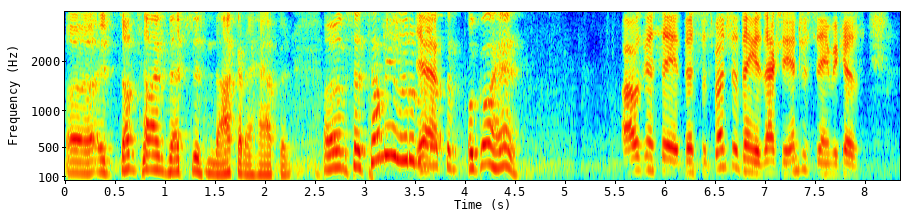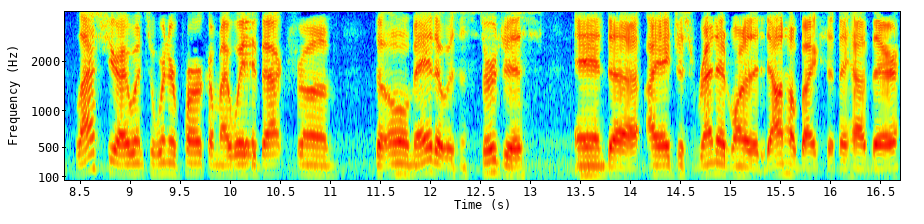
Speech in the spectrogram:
Uh, it's sometimes that's just not going to happen. Um, so tell me a little Yeah. bit about the. Oh, go ahead. I was gonna say the suspension thing is actually interesting because last year I went to Winter Park on my way back from the OMA that was in Sturgis, and uh, I just rented one of the downhill bikes that they had there,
